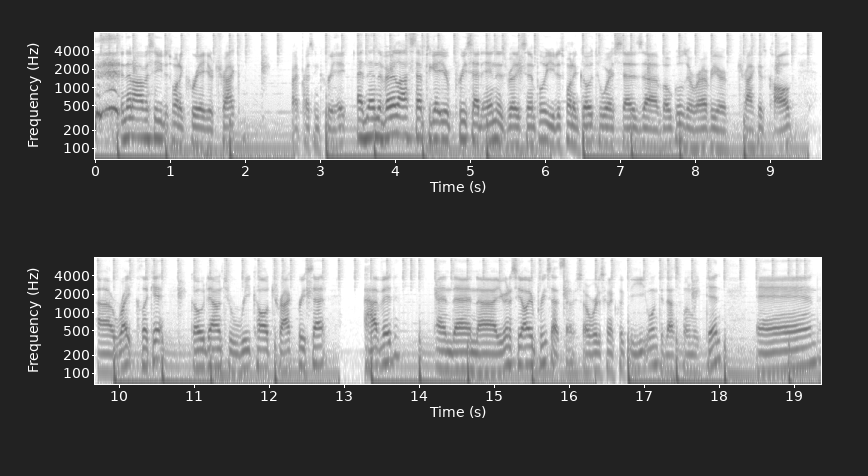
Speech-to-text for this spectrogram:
and then obviously you just want to create your track by pressing create. And then the very last step to get your preset in is really simple. You just want to go to where it says uh, vocals or wherever your track is called. Uh, right click it, go down to recall track preset, Avid, and then uh, you're gonna see all your presets there. So we're just gonna click the Yeet one because that's the one we did. And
